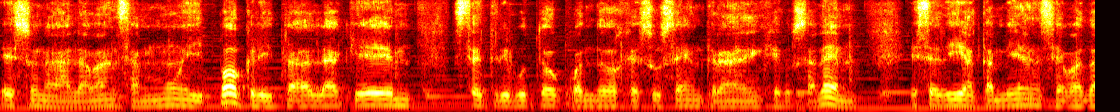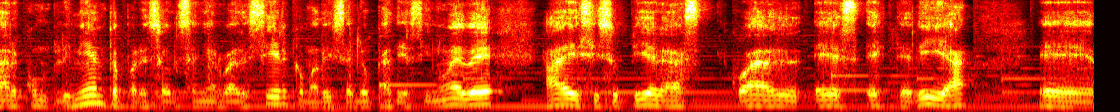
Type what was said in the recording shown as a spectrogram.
Es una alabanza muy hipócrita la que se tributó cuando Jesús entra en Jerusalén. Ese día también se va a dar cumplimiento, por eso el Señor va a decir, como dice Lucas 19, ay si supieras cuál es este día, eh,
